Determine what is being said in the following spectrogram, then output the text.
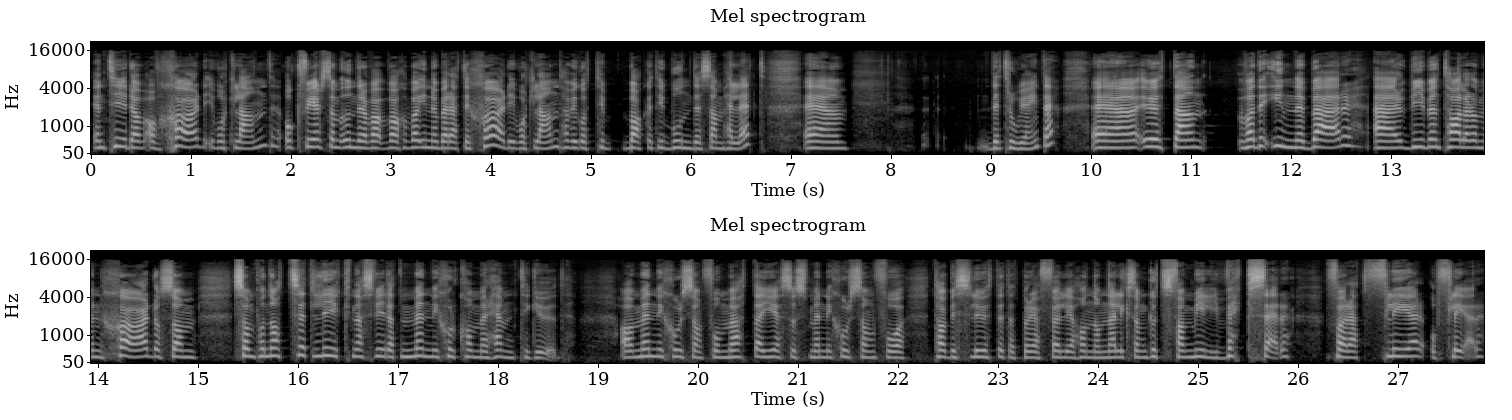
en tid av, av skörd i vårt land. Och för er som undrar vad, vad, vad innebär att det är skörd i vårt land, har vi gått tillbaka till bondesamhället. Eh, det tror jag inte. Eh, utan vad det innebär är, Bibeln talar om en skörd och som, som på något sätt liknas vid att människor kommer hem till Gud. Ja, människor som får möta Jesus, människor som får ta beslutet att börja följa honom. När liksom Guds familj växer för att fler och fler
